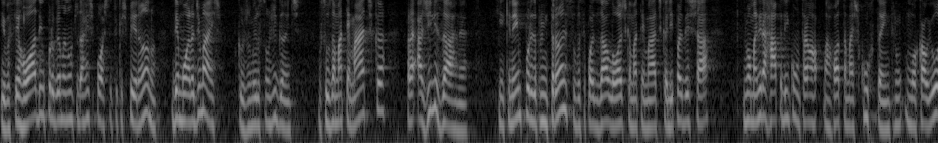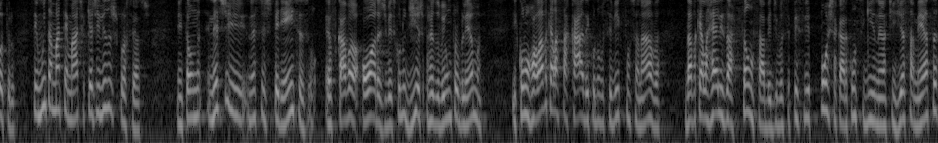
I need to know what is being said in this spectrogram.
e você roda e o programa não te dá resposta. Você fica esperando, demora demais, porque os números são gigantes. Você usa matemática para agilizar, né? Que, que, nem, por exemplo, em trânsito, você pode usar a lógica matemática ali para deixar de uma maneira rápida encontrar uma, uma rota mais curta entre um, um, local e outro. Tem muita matemática que agiliza os processos. Então, nesse, nessas experiências, eu ficava horas, de vez em quando dias, para resolver um problema. E quando rolava aquela sacada e quando você via que funcionava, dava aquela realização, sabe, de você perceber, poxa, cara, consegui né, atingir essa meta.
